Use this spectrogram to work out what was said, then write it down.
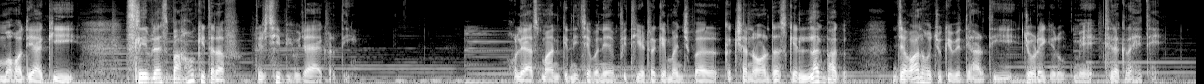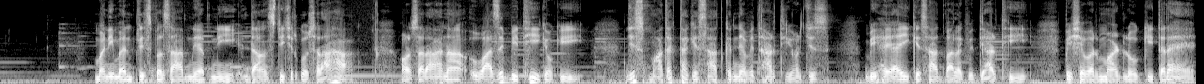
महोदया की स्लीवलेस बाहों की तरफ़ तिरछी भी हो जाया करती। खुले आसमान के नीचे बने एम्फी थिएटर के मंच पर कक्षा नौ और दस के लगभग जवान हो चुके विद्यार्थी जोड़े के रूप में थिरक रहे थे। मनी मन प्रिंसिपल साहब ने अपनी डांस टीचर को सराहा और सराहना वाजिब भी थी क्योंकि जिस मादकता के साथ कन्या विद्यार्थी और जिस बेहयाई के साथ बालक विद्यार्थी पेशेवर मॉडलों की तरह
